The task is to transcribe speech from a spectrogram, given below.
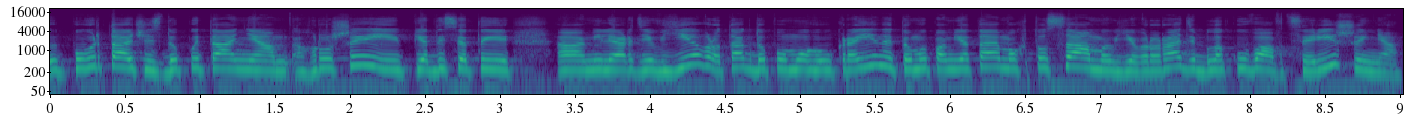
Е, Повертаючись до питання грошей і 50 е, мільярдів євро, так допомоги України, то ми пам'ятаємо, хто саме в Єврораді блокував це рішення.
